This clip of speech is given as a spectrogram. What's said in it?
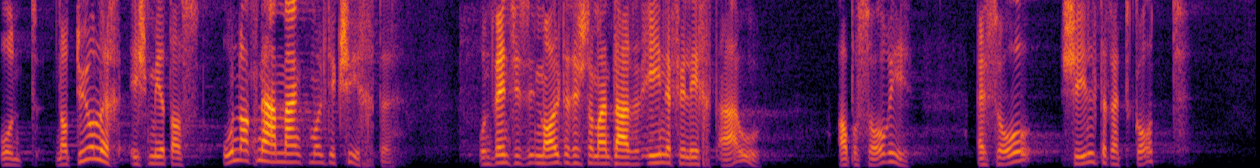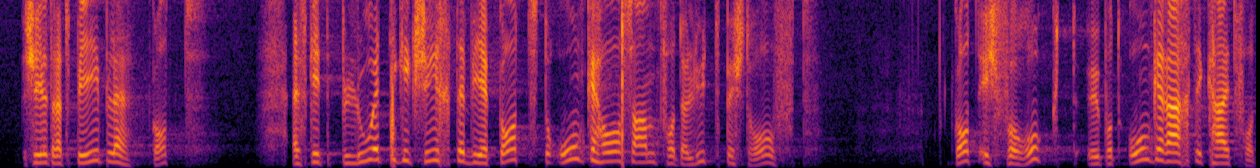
Und natürlich ist mir das unangenehm manchmal, die Geschichte. Und wenn Sie es im Alten Testament lesen, Ihnen vielleicht auch. Aber sorry, so schildert Gott, schildert die Bibel Gott. Es gibt blutige Geschichten, wie Gott den Ungehorsam der Leute bestraft. Gott ist verrückt über die Ungerechtigkeit von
